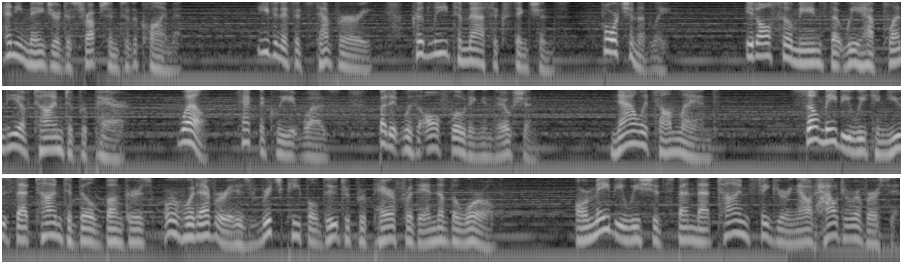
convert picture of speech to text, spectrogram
Any major disruption to the climate, even if it's temporary, could lead to mass extinctions. Fortunately, it also means that we have plenty of time to prepare. Well, technically it was, but it was all floating in the ocean. Now it's on land. So maybe we can use that time to build bunkers or whatever it is rich people do to prepare for the end of the world. Or maybe we should spend that time figuring out how to reverse it.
